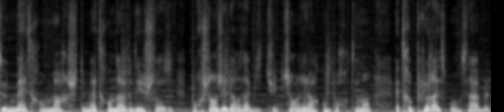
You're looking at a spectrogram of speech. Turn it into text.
de mettre en marche, de mettre en œuvre des choses pour changer leurs habitudes, changer leur comportement, être plus responsable.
